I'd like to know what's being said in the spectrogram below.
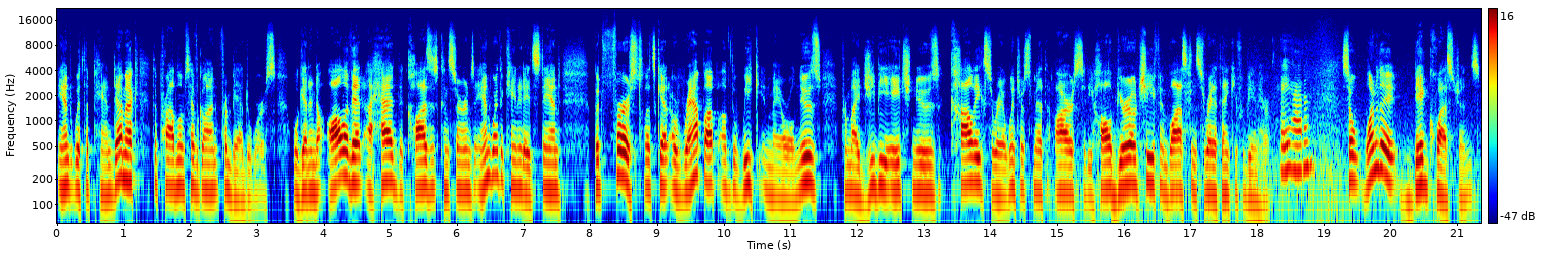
and with the pandemic, the problems have gone from bad to worse. We'll get into all of it ahead the causes, concerns, and where the candidates stand. But first, let's get a wrap up of the week in mayoral news from my GBH News colleague, Saraya Wintersmith, our City Hall Bureau Chief in Boston. Saraya, thank you for being here. Hey, Adam. So, one of the big questions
